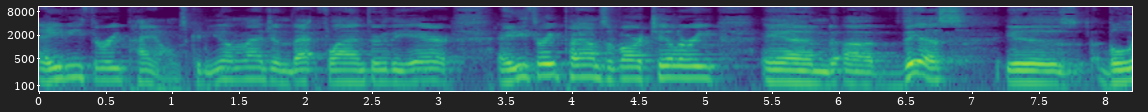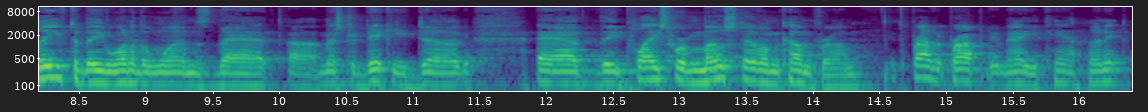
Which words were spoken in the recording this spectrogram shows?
83 pounds. Can you imagine that flying through the air? 83 pounds of artillery. And uh, this is believed to be one of the ones that uh, Mr. Dickey dug at the place where most of them come from. It's private property now, you can't hunt it.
